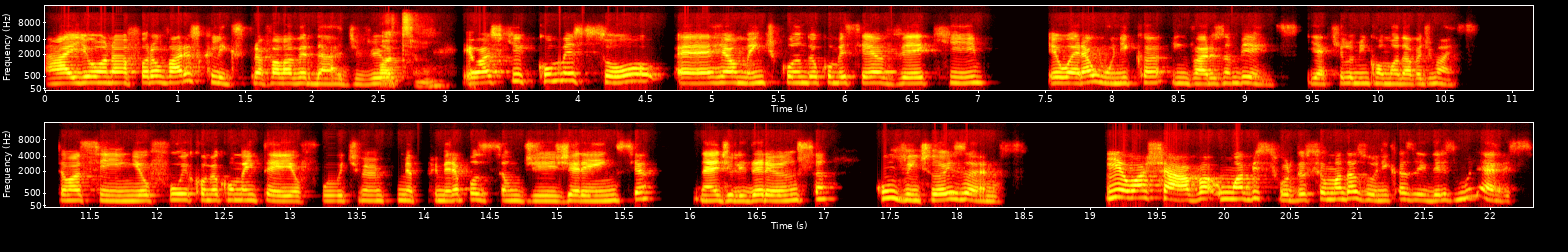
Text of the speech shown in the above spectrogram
Ah, Iona, foram vários cliques, para falar a verdade, viu? Ótimo. Eu acho que começou é, realmente quando eu comecei a ver que eu era única em vários ambientes, e aquilo me incomodava demais. Então, assim, eu fui, como eu comentei, eu fui, tive minha primeira posição de gerência, né, de liderança com 22 anos. E eu achava um absurdo eu ser uma das únicas líderes mulheres.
